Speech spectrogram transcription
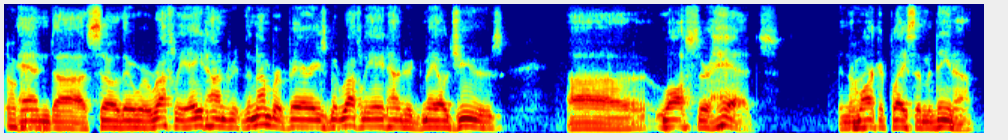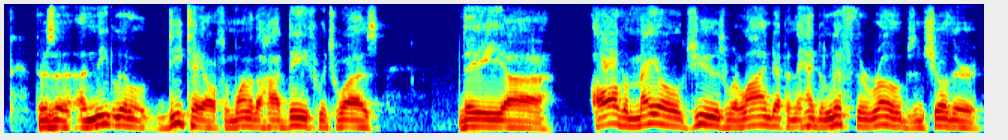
Okay. And uh, so there were roughly 800, the number varies, but roughly 800 male Jews uh, lost their heads in the marketplace of Medina. There's a, a, neat little detail from one of the hadith, which was the uh, all the male Jews were lined up and they had to lift their robes and show their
